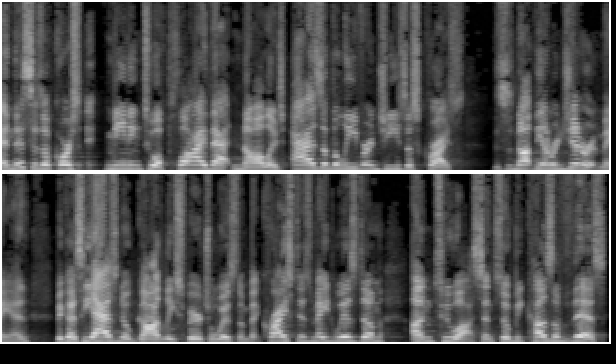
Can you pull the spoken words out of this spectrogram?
And this is, of course, meaning to apply that knowledge as a believer in Jesus Christ. This is not the unregenerate man because he has no godly spiritual wisdom, but Christ has made wisdom unto us. And so, because of this,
